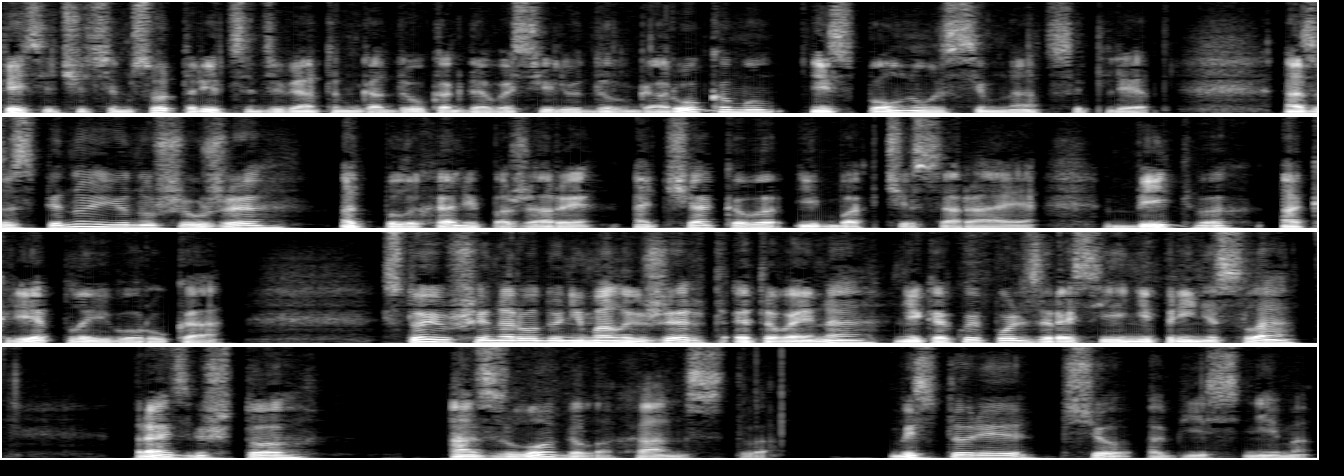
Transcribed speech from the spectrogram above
1739 году, когда Василию Долгорукому исполнилось 17 лет, а за спиной юноши уже отполыхали пожары Очакова и Бахчисарая. В битвах окрепла его рука. Стоившая народу немалых жертв, эта война никакой пользы России не принесла, разве что озлобила ханство. В истории все объяснимо.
